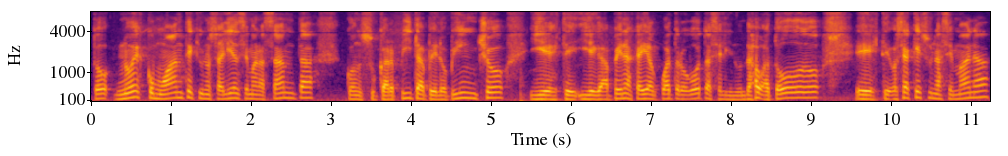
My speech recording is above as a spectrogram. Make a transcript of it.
todo. no es como antes que uno salía en Semana Santa con su carpita pelo pincho y este y apenas caían cuatro gotas se le inundaba todo. Este o sea que es una semana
